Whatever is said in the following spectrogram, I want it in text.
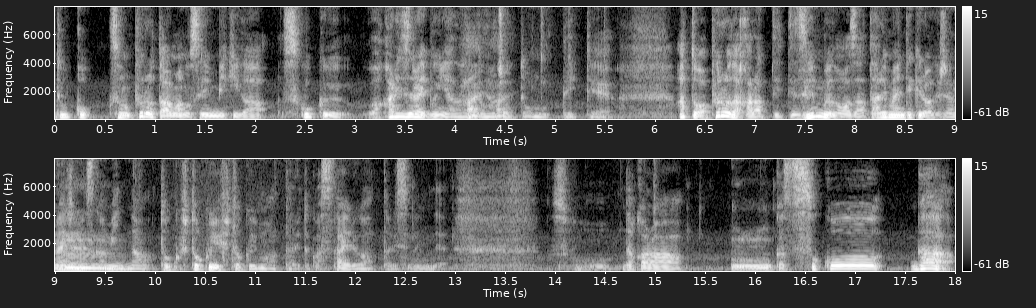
どこそのプロとアマの線引きがすごく分かりづらい分野だなともはいはいちょっと思っていて、あとはプロだからって言って全部の技当たり前にできるわけじゃないじゃないですか、うん。みんな。得不得意不得意もあったりとかスタイルがあったりするんで。そう。だからうんなんかそこが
